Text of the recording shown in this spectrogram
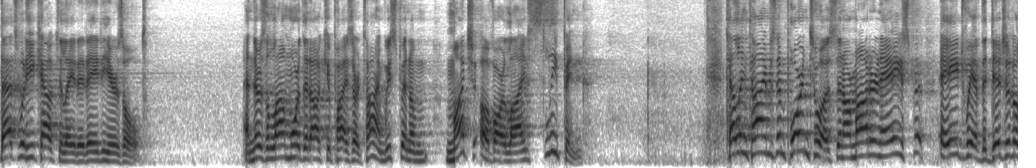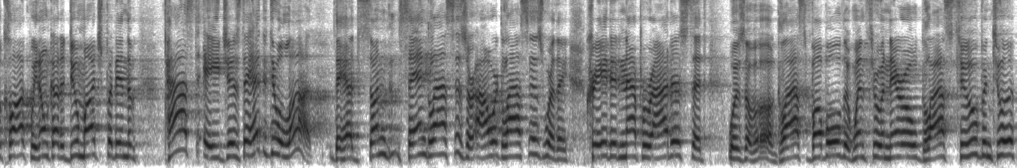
That's what he calculated, 80 years old. And there's a lot more that occupies our time. We spend much of our lives sleeping. Telling time is important to us. In our modern age, age we have the digital clock. We don't got to do much, but in the past ages, they had to do a lot. They had sun, sand glasses or hourglasses where they created an apparatus that was a, a, glass bubble that went through a narrow glass tube into a,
